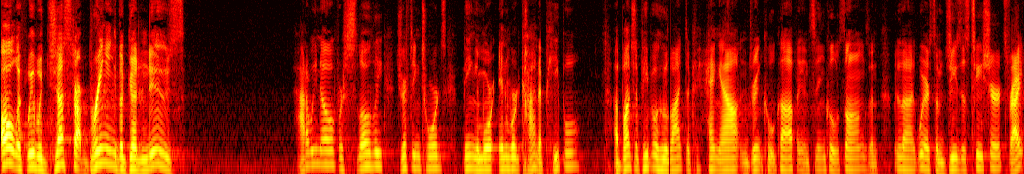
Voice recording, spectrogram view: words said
Oh, if we would just start bringing the good news. How do we know if we're slowly drifting towards being a more inward kind of people? A bunch of people who like to hang out and drink cool coffee and sing cool songs and like wear some Jesus t shirts, right?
